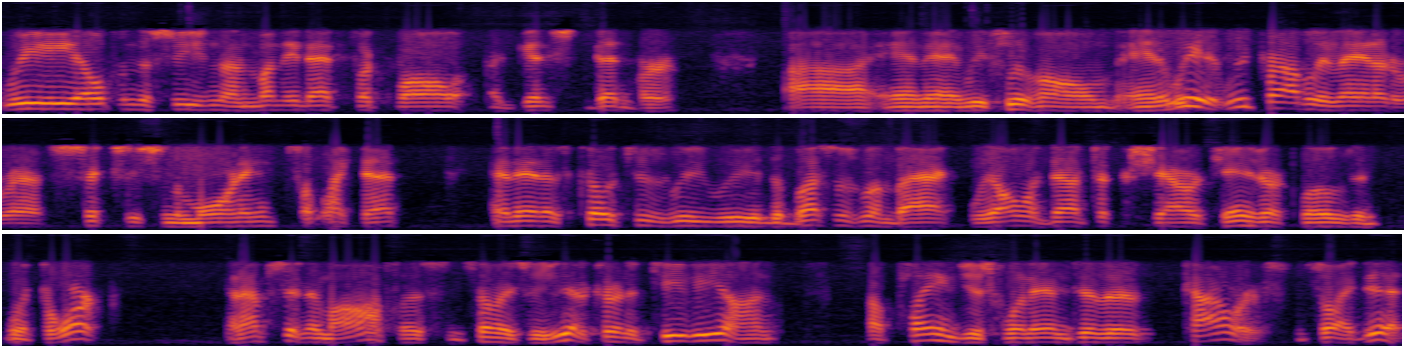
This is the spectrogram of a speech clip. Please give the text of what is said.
We opened the season on Monday Night Football against Denver. Uh, and then we flew home, and we we probably landed around six ish in the morning, something like that. And then as coaches, we, we the buses went back. We all went down, took a shower, changed our clothes, and went to work. And I'm sitting in my office, and somebody says, "You got to turn the TV on." A plane just went into the towers, and so I did.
